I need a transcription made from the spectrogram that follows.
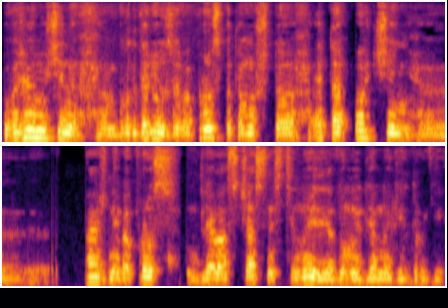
Уважаемый мужчина, благодарю за вопрос, потому что это очень э, важный вопрос для вас в частности, ну и, я думаю, для многих других.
